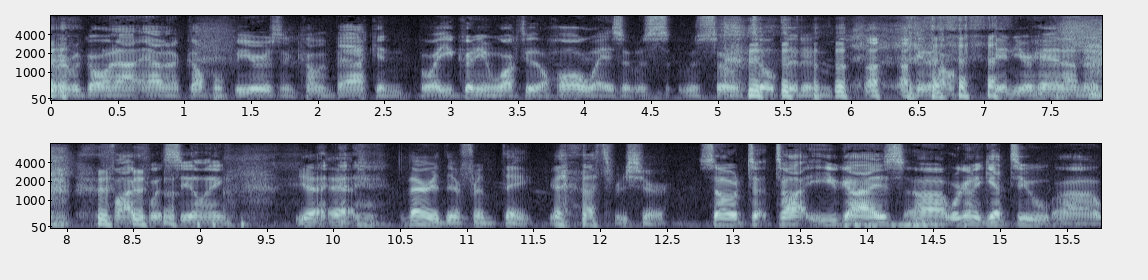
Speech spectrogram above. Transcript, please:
remember going out having a couple beers and coming back, and boy, you couldn't even walk through the hallways. It was it was so tilted and you know in your head on the five foot ceiling. yeah, yeah, very different thing. That's for sure. So, t- t- you guys, uh, we're going to get to uh,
